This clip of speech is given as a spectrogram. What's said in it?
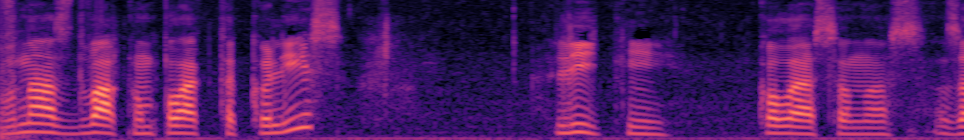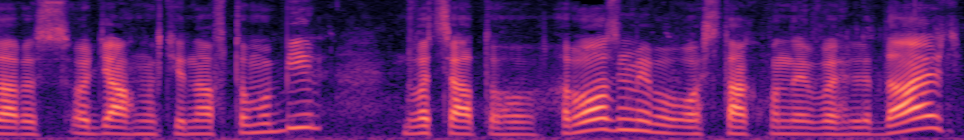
В нас два комплекти коліс. Літні колеса у нас зараз одягнуті на автомобіль 20-го розміру. Ось так вони виглядають.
